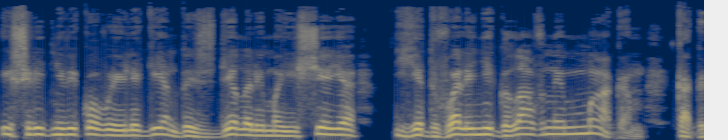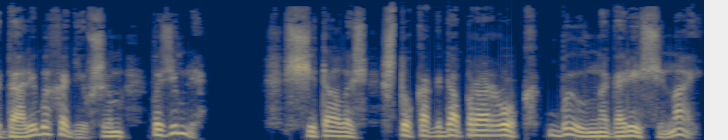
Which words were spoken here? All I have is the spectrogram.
и средневековые легенды сделали Моисея едва ли не главным магом, когда-либо ходившим по земле. Считалось, что когда пророк был на горе Синай,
